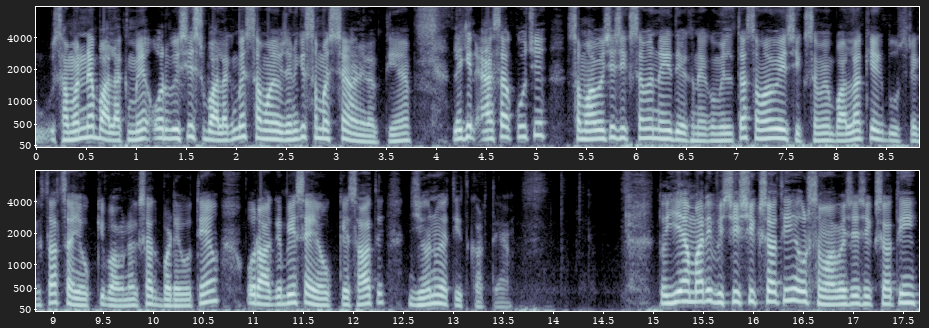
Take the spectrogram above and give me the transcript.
सामान्य बालक में और विशिष्ट बालक में समायोजन की समस्या आने लगती हैं। लेकिन ऐसा कुछ समावेशी शिक्षा में नहीं देखने को मिलता। समावेशी शिक्षा में बालक एक दूसरे के साथ सहयोग की भावना के साथ बड़े होते हैं और आगे भी सहयोग के साथ जीवन व्यतीत करते हैं। तो ये हमारी विशेष शिक्षा थी और समावेशी शिक्षा थी।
